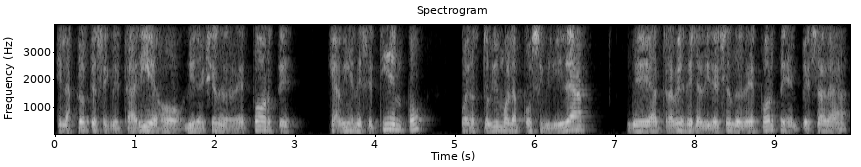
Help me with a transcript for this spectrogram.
en las propias secretarías o direcciones de deporte que había en ese tiempo. Bueno, tuvimos la posibilidad de, a través de la dirección de deportes, empezar a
